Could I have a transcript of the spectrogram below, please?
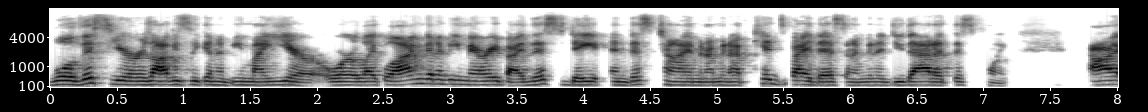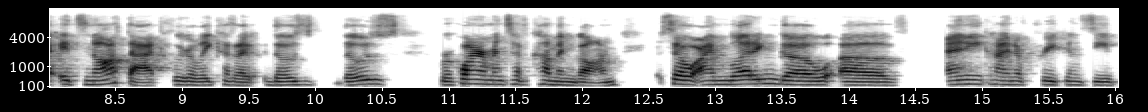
well this year is obviously going to be my year or like well i'm going to be married by this date and this time and i'm going to have kids by this and i'm going to do that at this point I, it's not that clearly because those those requirements have come and gone so i'm letting go of any kind of preconceived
